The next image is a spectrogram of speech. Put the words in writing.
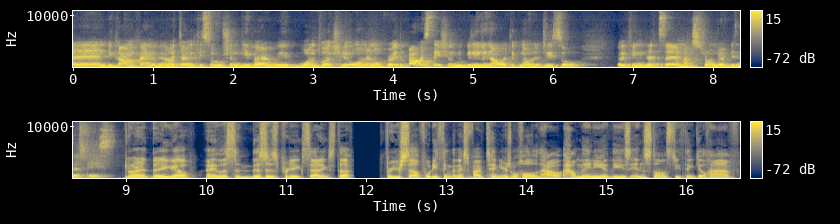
and become kind of you know a turnkey solution giver. We want to actually own and operate the power station. We believe in our technology, so we think that's a much stronger business case. All right, there you go. Hey, listen, this is pretty exciting stuff. For yourself, what do you think the next five, ten years will hold? How how many of these installs do you think you'll have,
